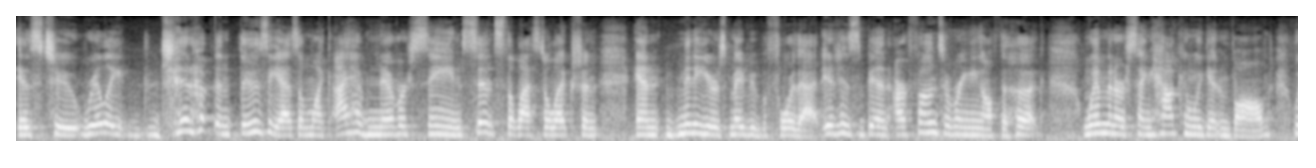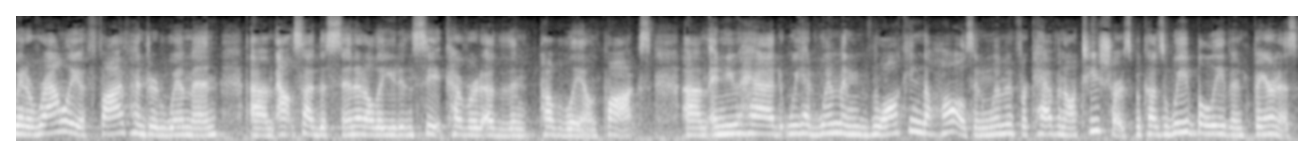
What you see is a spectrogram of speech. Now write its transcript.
is to really gin up enthusiasm like I have never seen since the last election and many years maybe before that. It has been, our phones are ringing off the hook. Women are saying, how can we get involved? We had a rally of 500 women um, outside the Senate, although you didn't see it covered other than probably on Fox. Um, and you had we had women walking the halls in Women for Kavanaugh T-shirts because we believe in fairness.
